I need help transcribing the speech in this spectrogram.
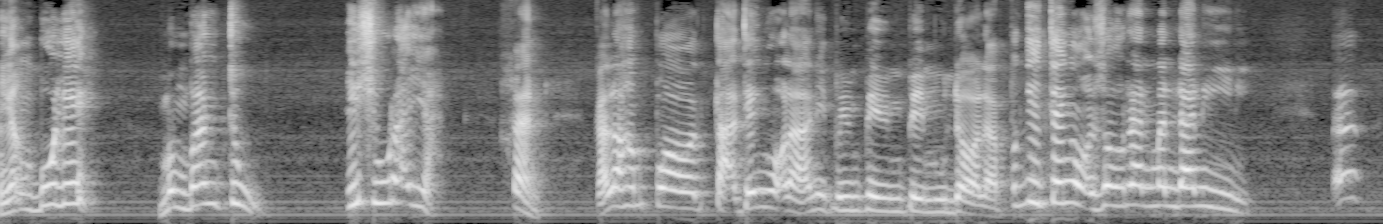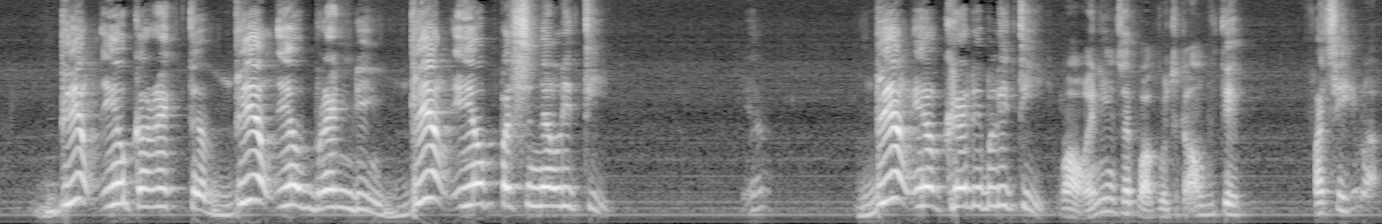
Yang boleh membantu isu rakyat. Kan? Kalau hampa tak tengok lah ni pemimpin-pemimpin muda lah. Pergi tengok Zohran Mandani ni. Ha? Build your character. Build your branding. Build your personality. Build your credibility. Wow, ini siapa aku cakap orang putih. Fasih pula.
